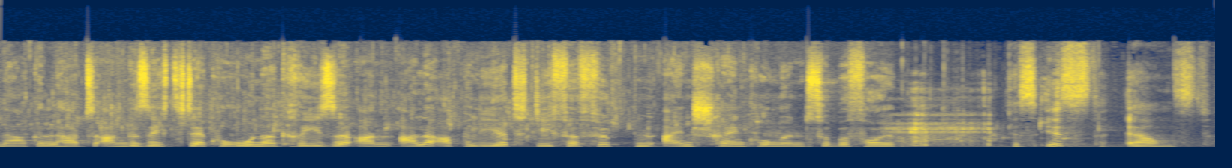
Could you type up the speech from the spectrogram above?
Merkel hat angesichts der Corona-Krise an alle appelliert, die verfügten Einschränkungen zu befolgen. Es ist ernst.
